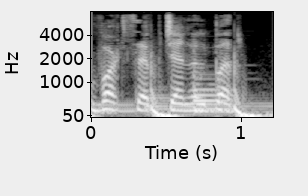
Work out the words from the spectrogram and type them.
व्हाट्सएप चैनल पर।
